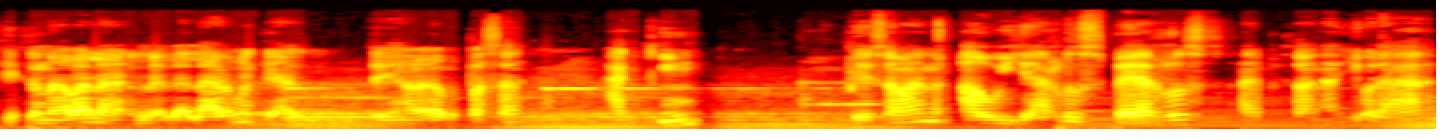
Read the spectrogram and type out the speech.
que sonaba la, la- la alarma que algo te va a pasar, aquí empezaban a aullar los perros, empezaban a llorar,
